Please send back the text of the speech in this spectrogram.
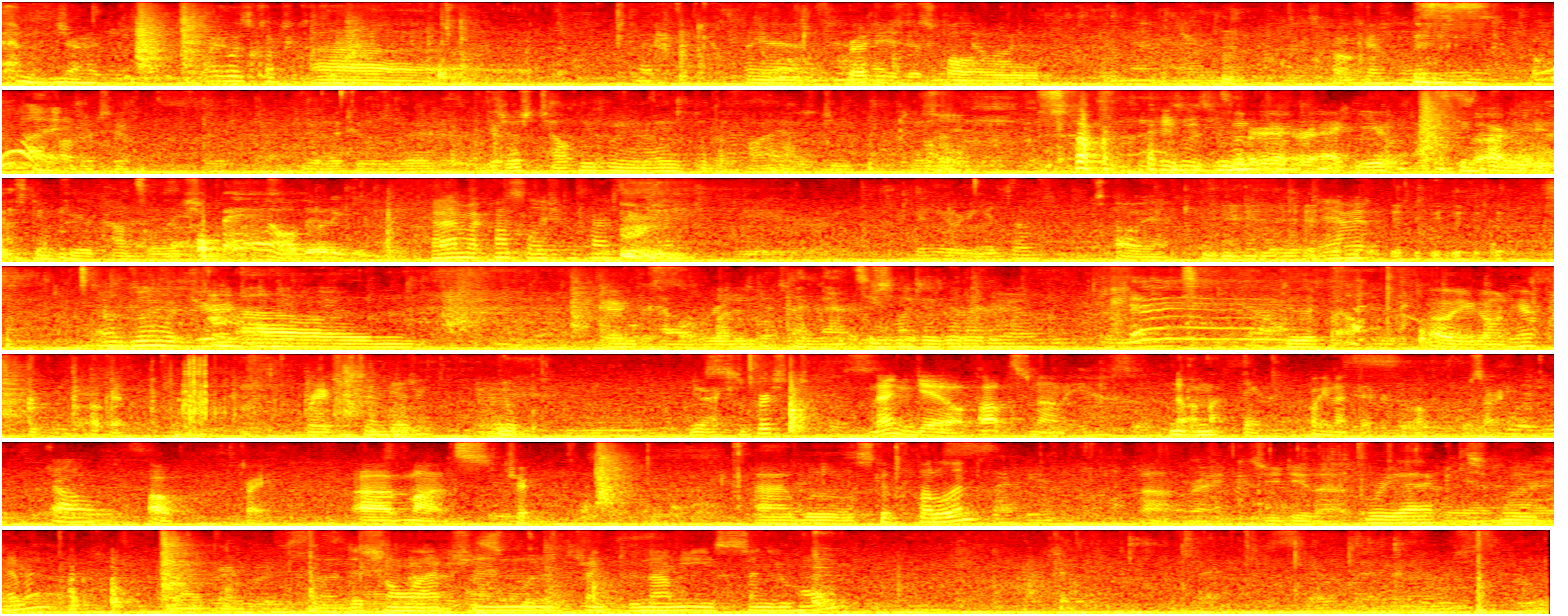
Damn, Jack. Why was country? Uh. Yeah. Reggie's just follow. Okay. What? Other two. The other two was there. Just tell people you're ready for the finals, dude. At you. Ask him, for, your consolation. Yeah, I'll do it again. Can I have my consolation prize again? Didn't you already get those? Oh, yeah. Damn it. I was doing with Jared. Um. Cavalry, and that seems like a good idea. Okay. Do the battle. Oh, you're going here? Okay. Reactions to engaging? Your action first. Nightingale, pop tsunami. No, I'm not there. Oh, you're not there. Oh, sorry. Oh. Oh, right. Uh, mods. Sure. I will skip the puddle in. Oh, right, because you do that. React, move him in. Uh, additional action, strength tsunami, send you home.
